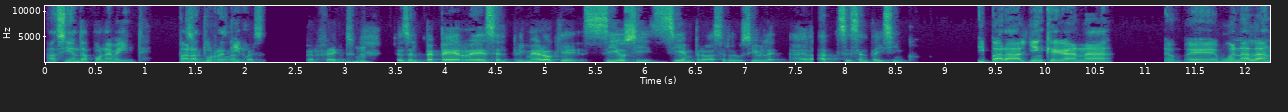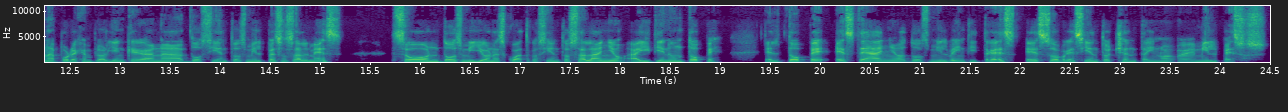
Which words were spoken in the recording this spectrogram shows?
Hacienda pone 20 para tu retiro. Pues, perfecto. Entonces, el PPR es el primero que sí o sí siempre va a ser deducible a edad 65. Y para alguien que gana eh, eh, buena lana, por ejemplo, alguien que gana 200 mil pesos al mes, son 2 millones 400 al año, ahí tiene un tope. El tope este año 2023 es sobre 189 mil pesos.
